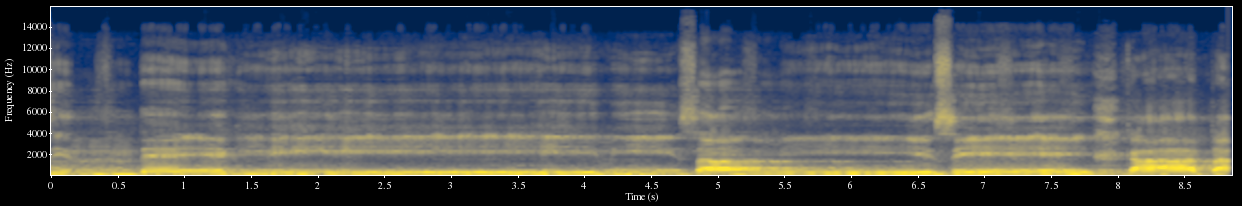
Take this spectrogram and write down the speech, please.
জিন্দেগি মিশামিশি কাটাইলাম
